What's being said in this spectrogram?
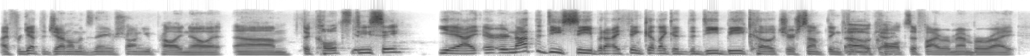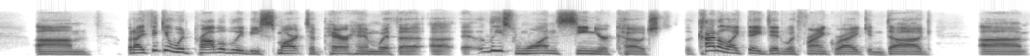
I forget the gentleman's name, Sean. You probably know it. Um, The Colts DC? Yeah, or or not the DC, but I think like a, the DB coach or something from Oh, the okay. Colts, if I remember right. Um, but I think it would probably be smart to pair him with a, a at least one senior coach, kind of like they did with Frank Reich and Doug. Um,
